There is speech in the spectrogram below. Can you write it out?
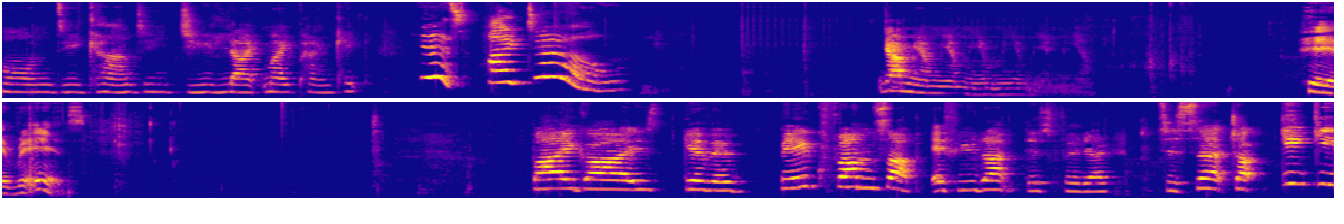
Candy Candy? Do you like my pancake? Yes, I do. Yum, yum, yum, yum, yum, yum, yum. Here it is. Bye guys. Give a big thumbs up if you like this video. To search up Geeky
